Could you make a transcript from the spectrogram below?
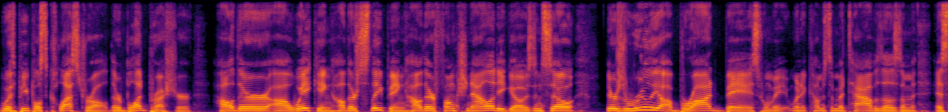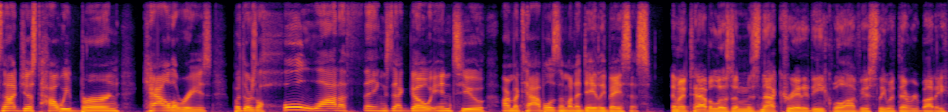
with people's cholesterol, their blood pressure, how they're uh, waking, how they're sleeping, how their functionality goes. And so there's really a broad base when we when it comes to metabolism. It's not just how we burn calories, but there's a whole lot of things that go into our metabolism on a daily basis. And metabolism is not created equal, obviously, with everybody.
